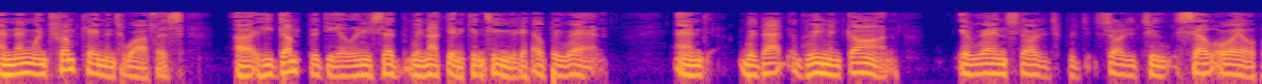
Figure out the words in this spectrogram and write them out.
And then when Trump came into office, uh, he dumped the deal and he said, we're not going to continue to help Iran. And with that agreement gone, Iran started to, started to sell oil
